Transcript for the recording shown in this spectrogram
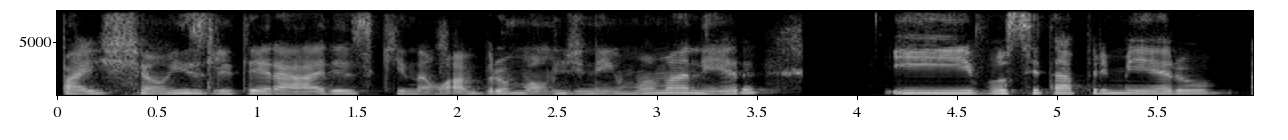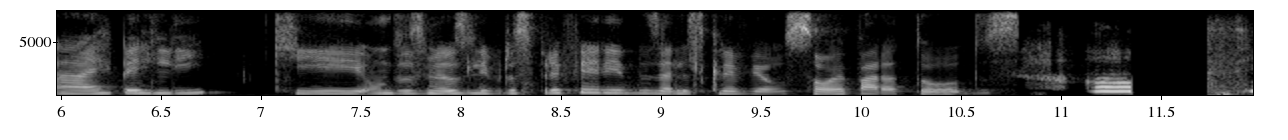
paixões literárias que não abro mão de nenhuma maneira. E vou citar primeiro a Harper Lee, que um dos meus livros preferidos, ela escreveu O Sol é para Todos. Oh, sim.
